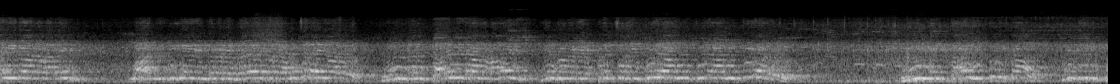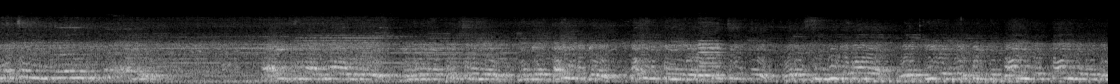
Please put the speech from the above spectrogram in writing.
நீங்கள் வரை மாண்புமிகு எங்களுடைய வேளாண் அமைச்சரையாவது நீங்கள் தலையிடாத வரை எங்களுடைய பிரச்சனை தீராமல் தீராமல் தீராது. நீங்கள் தலையிட்டு விட்டால் உங்களுக்கு பிரச்சனை கிடையாது. எங்களுடைய பிரச்சனையை நீங்கள் கைவிட்டு கைவிட்டு எங்களுடைய பிரச்சனைக்கு ஒரு சுமூகமான ஒரு தீர்வை ஏற்படுத்தி தாருங்கள் தாருங்கள் என்று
